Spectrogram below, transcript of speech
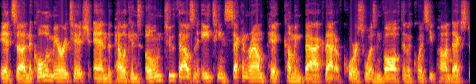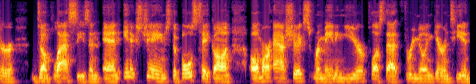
It's uh, Nikola Mirotic and the Pelicans' own 2018 second round pick coming back. That, of course, was involved in the Quincy Pondexter dump last season. And in exchange, the Bulls take on Omer Asik's remaining year plus that three million guarantee in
